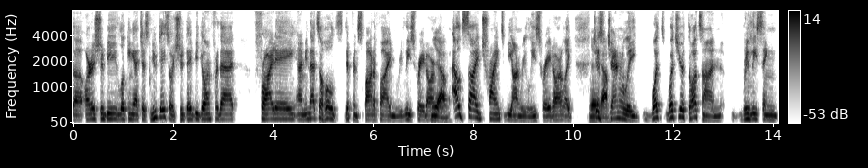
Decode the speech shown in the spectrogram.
uh, artists, should be looking at just new dates, or should they be going for that Friday? I mean, that's a whole different Spotify and release radar. Yeah. Outside trying to be on release radar, like yeah, just yeah. generally, what's what's your thoughts on releasing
